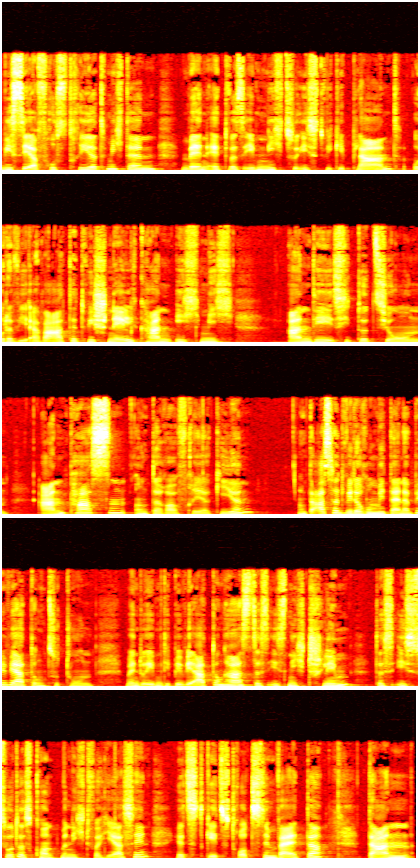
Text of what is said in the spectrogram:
Wie sehr frustriert mich denn, wenn etwas eben nicht so ist wie geplant oder wie erwartet? Wie schnell kann ich mich an die Situation anpassen und darauf reagieren? Und das hat wiederum mit deiner Bewertung zu tun. Wenn du eben die Bewertung hast, das ist nicht schlimm, das ist so, das konnte man nicht vorhersehen, jetzt geht's trotzdem weiter, dann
